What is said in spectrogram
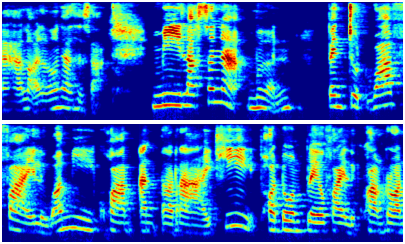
นะคะหลอดเราต้องการศึกษา มีลักษณะเหมือนเป็นจุดว่าไฟหรือว่ามีความอันตรายที่พอโดนเปลวไฟหรือความร้อน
